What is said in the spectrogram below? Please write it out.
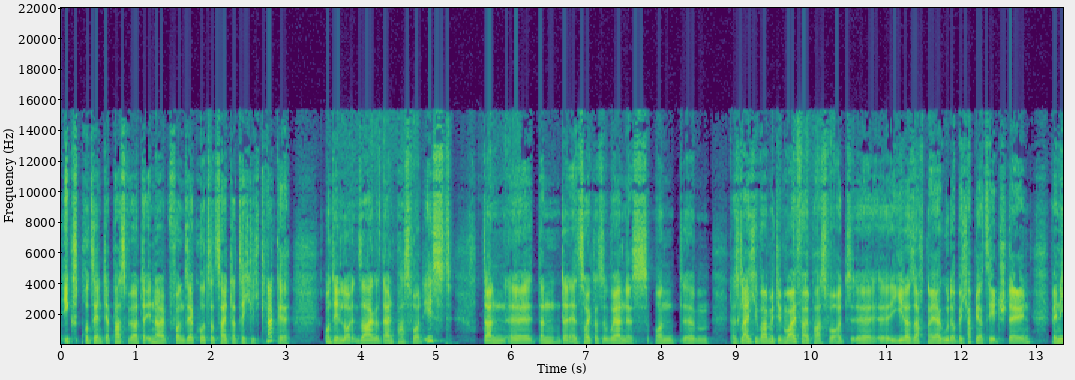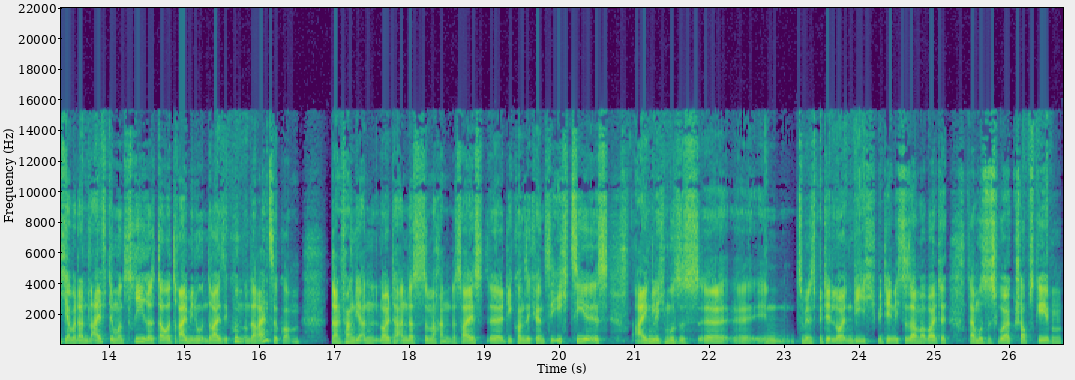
x Prozent der Passwörter innerhalb von sehr kurzer Zeit tatsächlich knacke und den Leuten sage, dein Passwort ist, dann, äh, dann, dann erzeugt das Awareness. Und ähm, das gleiche war mit dem Wi-Fi-Passwort. Äh, jeder sagt, na ja gut, aber ich habe ja zehn Stellen. Wenn ich aber dann live demonstriere, es dauert drei Minuten, drei Sekunden, um da reinzukommen, dann fangen die an, Leute an, das zu machen. Das heißt, äh, die Konsequenz, die ich ziehe, ist, eigentlich muss es, äh, in, zumindest mit den Leuten, die ich, mit denen ich zusammenarbeite, da muss es Workshops geben,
